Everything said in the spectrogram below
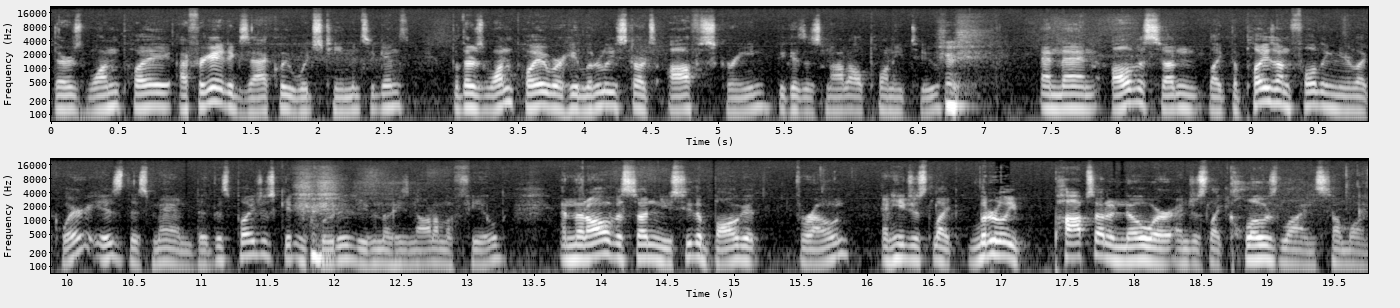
there's one play, I forget exactly which team it's against, but there's one play where he literally starts off screen because it's not all 22. and then all of a sudden, like the play's unfolding, and you're like, where is this man? Did this play just get included even though he's not on the field? And then all of a sudden, you see the ball get thrown, and he just like literally pops out of nowhere and just like clotheslines someone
